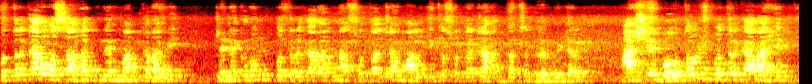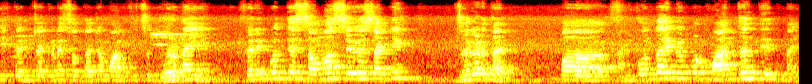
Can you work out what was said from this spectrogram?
पत्रकार वसाहत निर्माण करावी जेणेकरून पत्रकारांना स्वतःच्या मालकीचं स्वतःच्या हक्काचं घर भेटेल. असे बहुतांश पत्रकार आहेत की त्यांच्याकडे स्वतःच्या मालकीचं घर नाही आहे तरी पण ते समाजसेवेसाठी झगडत आहेत प- आणि कोणताही पेपर मानधन देत नाही.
